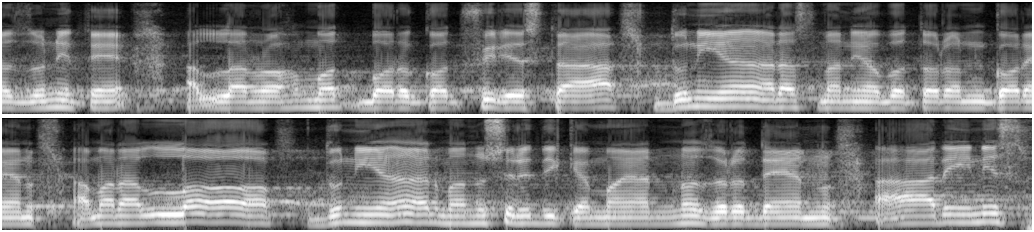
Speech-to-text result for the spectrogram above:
রজনীতে আল্লাহর রহমত, বরকত ফিরেশতা দুনিয়ার আসমানে অবতরণ করেন। আমার আল্লাহ দুনিয়ার মানুষের দিকে মায়ার নজর দেন। আর এই নিষ্প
